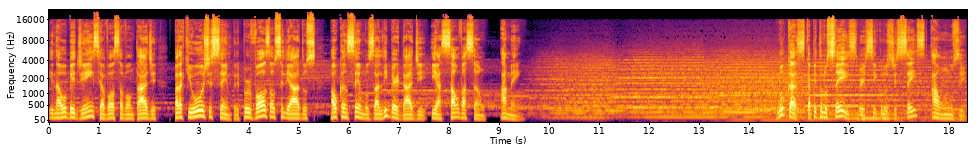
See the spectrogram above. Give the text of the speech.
e na obediência à vossa vontade, para que hoje e sempre, por vós auxiliados, alcancemos a liberdade e a salvação. Amém. Lucas capítulo 6, versículos de 6 a 11.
